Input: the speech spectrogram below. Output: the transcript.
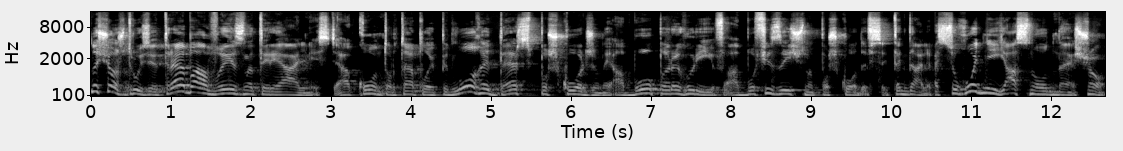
Ну що ж, друзі, треба визнати реальність. А контур теплої підлоги десь пошкоджений, або перегорів, або фізично пошкодився і так далі. А сьогодні ясно одне, що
